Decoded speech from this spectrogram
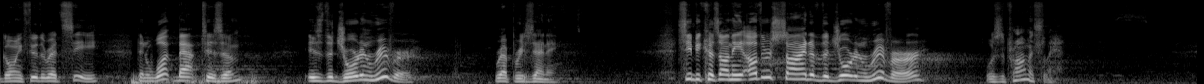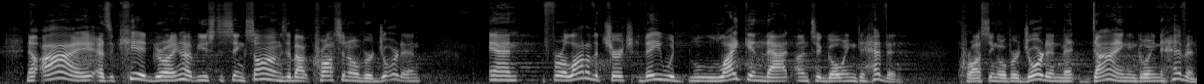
going through the Red Sea, then what baptism is the Jordan River representing? See, because on the other side of the Jordan River was the promised land. Now, I, as a kid growing up, used to sing songs about crossing over Jordan and for a lot of the church, they would liken that unto going to heaven. Crossing over Jordan meant dying and going to heaven.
